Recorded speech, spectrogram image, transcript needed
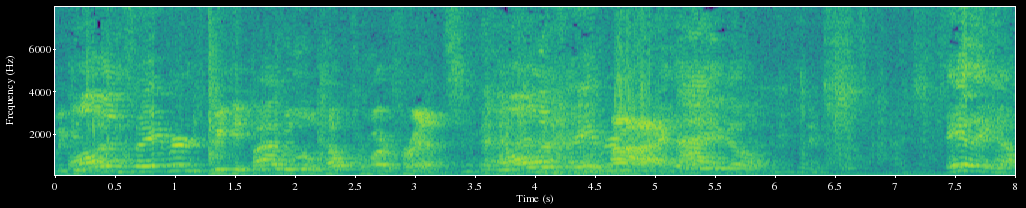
We get All in favor? we get by with a little help from our friends. All in favor? Aye. There you go. Anything else?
